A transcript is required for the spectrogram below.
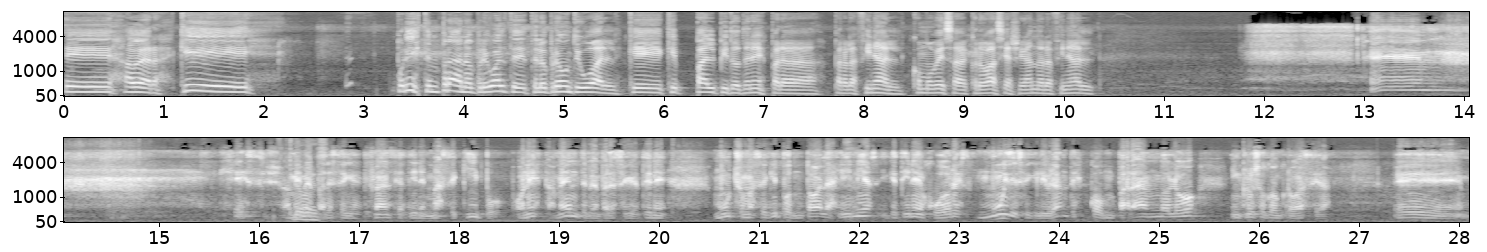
Eh, a ver, ¿qué. Por ahí es temprano, pero igual te, te lo pregunto igual. ¿Qué, ¿Qué, pálpito tenés para, para la final? ¿Cómo ves a Croacia llegando a la final? Eh, mí me parece que Francia tiene más equipo, honestamente me parece que tiene mucho más equipo en todas las líneas y que tiene jugadores muy desequilibrantes comparándolo incluso con Croacia. Eh,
